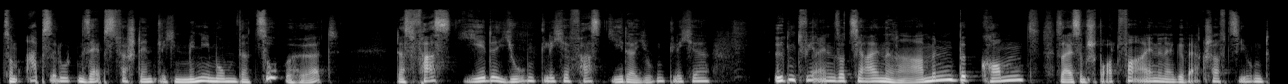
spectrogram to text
zum absoluten selbstverständlichen Minimum dazugehört, dass fast jede Jugendliche, fast jeder Jugendliche irgendwie einen sozialen Rahmen bekommt, sei es im Sportverein, in der Gewerkschaftsjugend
